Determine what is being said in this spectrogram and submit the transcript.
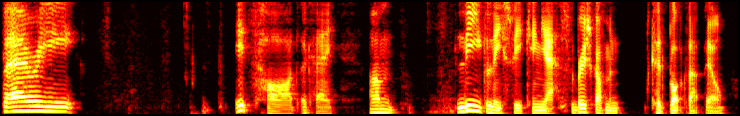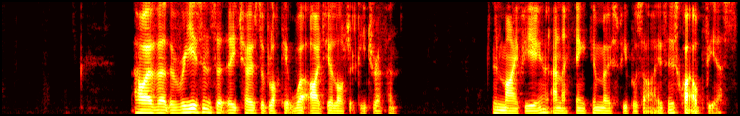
very it's hard okay. Um legally speaking yes the british government could block that bill. However the reasons that they chose to block it were ideologically driven in my view and i think in most people's eyes it's quite obvious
